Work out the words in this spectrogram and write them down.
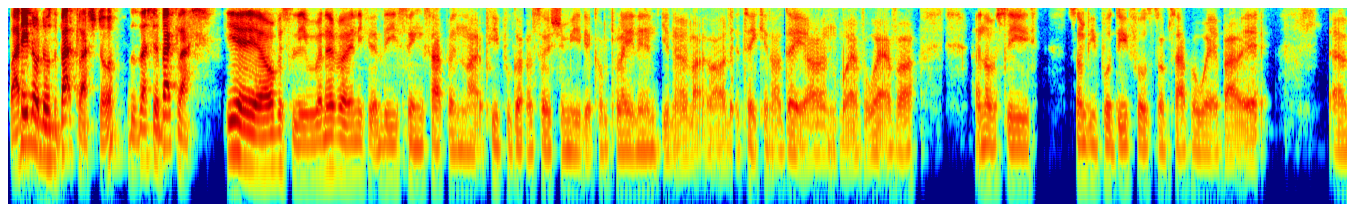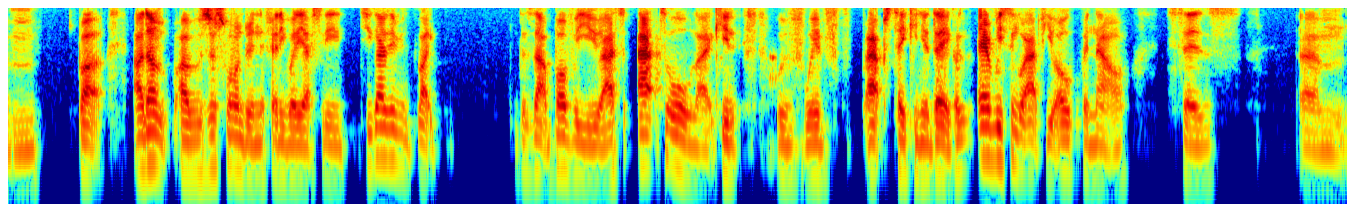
But I didn't know there was a backlash, though. There was actually a backlash. Yeah, yeah. Obviously, whenever any of these things happen, like people go on social media complaining, you know, like oh they're taking our data and whatever, whatever. And obviously, some people do feel some type of way about it. Um, but I don't. I was just wondering if anybody actually. Do you guys even like? Does that bother you at at all? Like you, with with apps taking your data because every single app you open now says um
